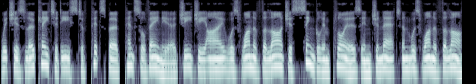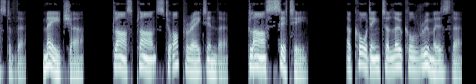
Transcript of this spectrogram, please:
which is located east of Pittsburgh, Pennsylvania. GGI was one of the largest single employers in Jeannette and was one of the last of the major glass plants to operate in the Glass City. According to local rumors the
